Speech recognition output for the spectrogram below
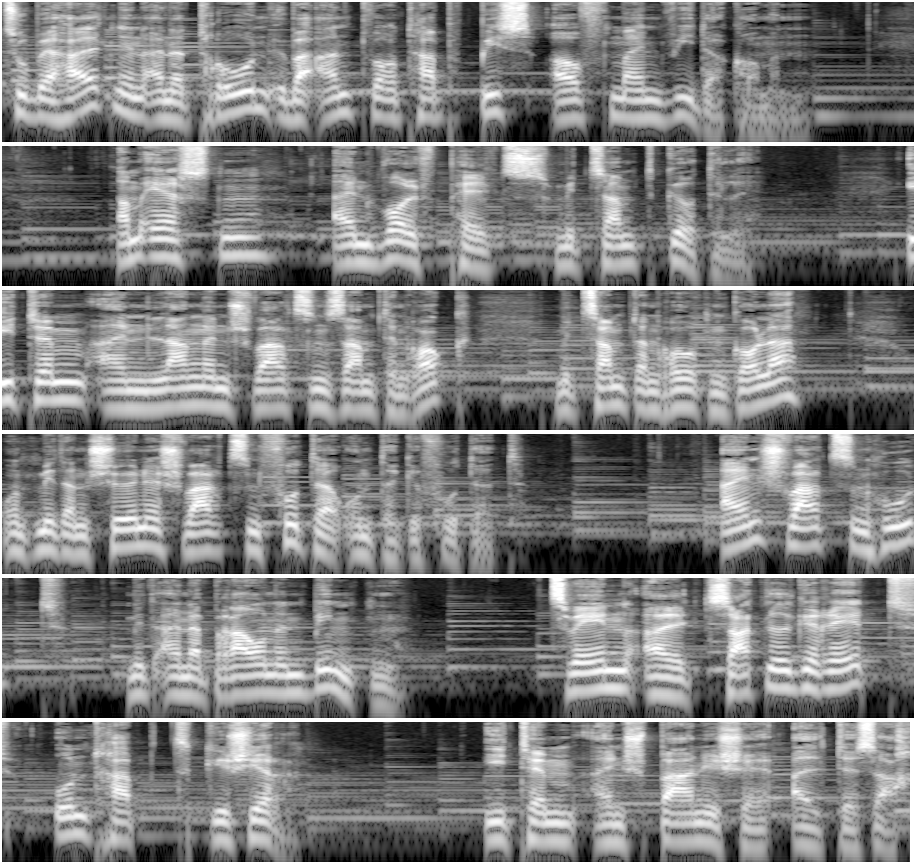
zu behalten in einer Thron überantwort hab bis auf mein Wiederkommen. Am ersten ein Wolfpelz mitsamt Gürtele. Item einen langen schwarzen samten Rock mitsamt an roten Goller und mit an schöne schwarzen Futter untergefuttert. Ein schwarzen Hut mit einer braunen Binden. Zween alt Sattelgerät und habt Geschirr. Item ein spanische alte Sach.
